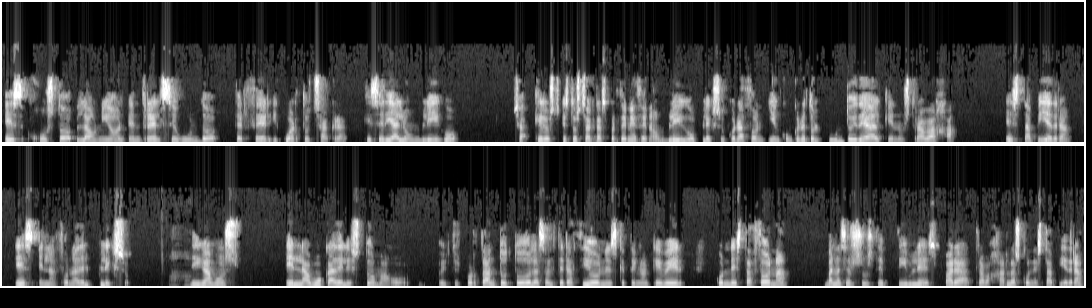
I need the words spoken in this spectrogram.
es justo la unión entre el segundo, tercer y cuarto chakra, que sería el ombligo, o sea, que estos chakras pertenecen a ombligo, plexo y corazón, y en concreto el punto ideal que nos trabaja esta piedra es en la zona del plexo, digamos, en la boca del estómago. Por tanto, todas las alteraciones que tengan que ver con esta zona van a ser susceptibles para trabajarlas con esta piedra.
